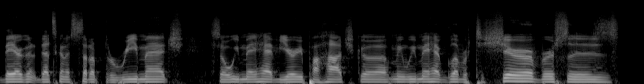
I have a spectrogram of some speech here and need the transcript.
they are gonna, that's going to set up the rematch. So we may have Jiri Prochazka. I mean, we may have Glover Teixeira versus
